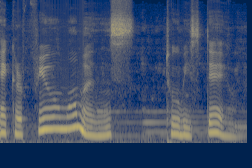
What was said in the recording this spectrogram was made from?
Take a few moments to be still.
